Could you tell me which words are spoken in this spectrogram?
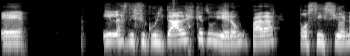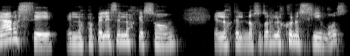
eh, y las dificultades que tuvieron para posicionarse en los papeles en los que son, en los que nosotros los conocimos,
